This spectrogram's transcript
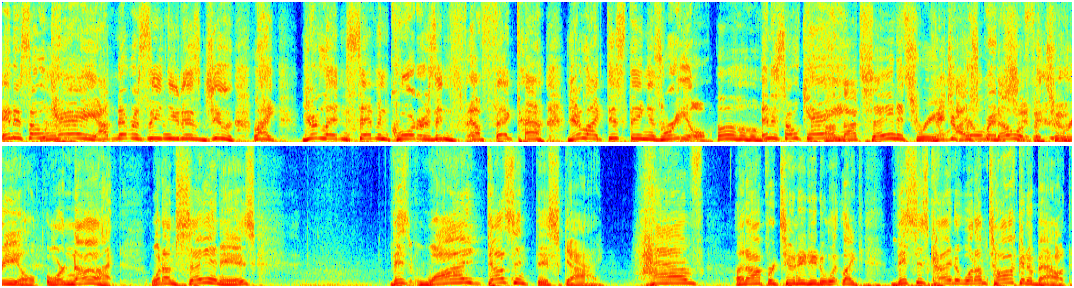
And it's okay. I've never seen you this Jew. Like you're letting seven quarters in affect how you're like this thing is real. Oh. And it's okay. I'm not saying it's real. I don't know if it's real or not. What I'm saying is this why doesn't this guy have an opportunity to win? Like this is kind of what I'm talking about.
